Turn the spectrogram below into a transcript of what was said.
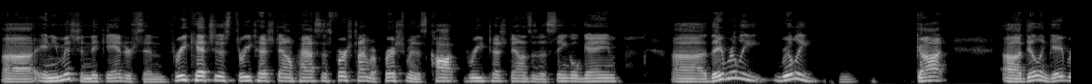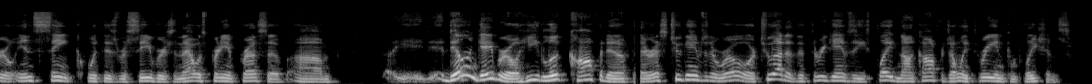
Uh, and you mentioned Nic Anderson, three catches, three touchdown passes. First time a freshman has caught three touchdowns in a single game. Uh, they really, really got uh, Dillon Gabriel in sync with his receivers, and that was pretty impressive. Um, Dillon Gabriel, he looked confident up there. It's two games in a row, or two out of the three games that he's played non-conference, only three incompletions.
